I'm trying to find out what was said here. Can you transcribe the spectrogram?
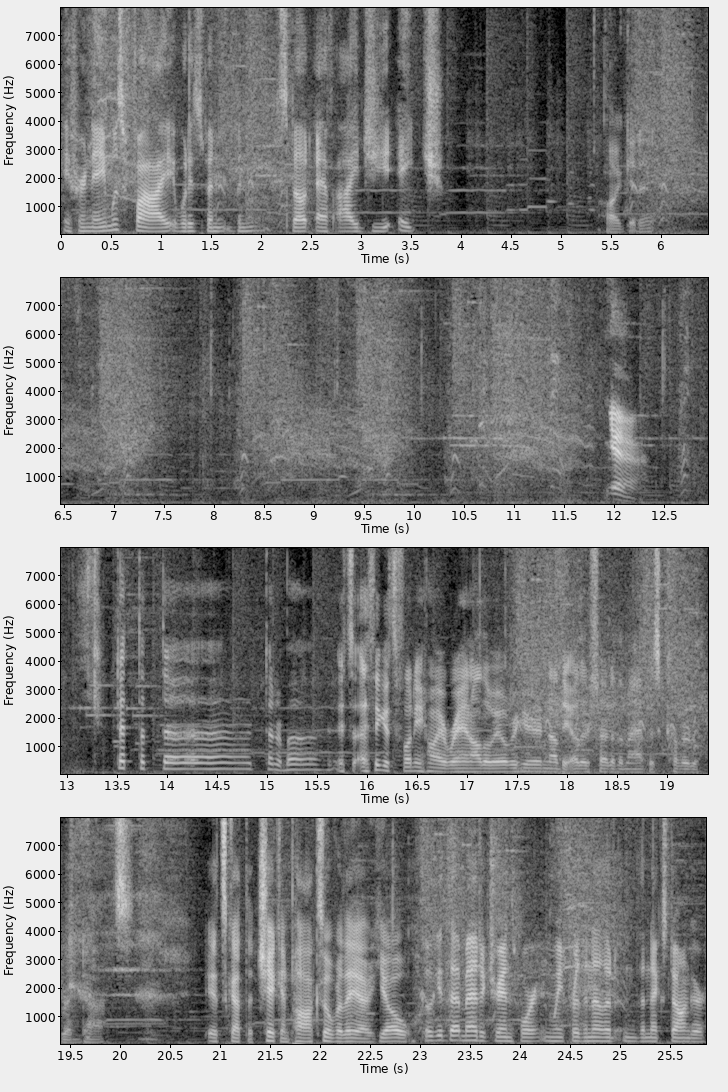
If her name was Fi, it would have been, been spelled F I G H. Oh, I get it. Yeah. Da, da, da, da, da, ba. It's. I think it's funny how I ran all the way over here. And now the other side of the map is covered with red dots. It's got the chicken pox over there, yo. Go get that magic transport and wait for the, another, the next donger.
